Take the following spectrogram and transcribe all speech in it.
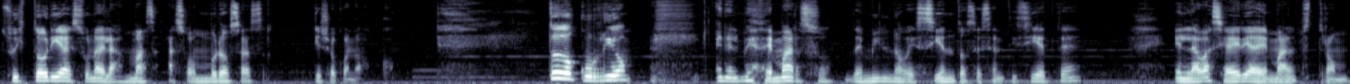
su historia es una de las más asombrosas que yo conozco. Todo ocurrió en el mes de marzo de 1967 en la base aérea de Malmstrom,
